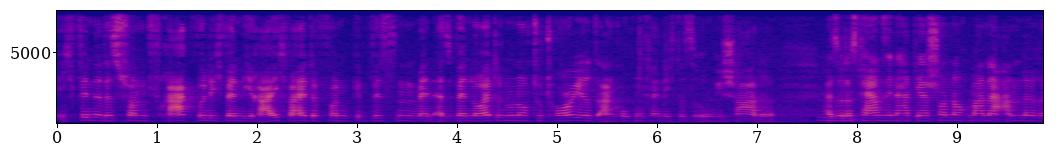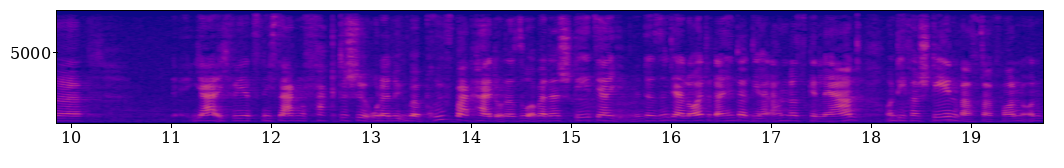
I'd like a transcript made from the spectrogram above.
ich finde das schon fragwürdig, wenn die Reichweite von gewissen, also wenn Leute nur noch Tutorials angucken, fände ich das irgendwie schade. Also das Fernsehen hat ja schon noch mal eine andere, ja, ich will jetzt nicht sagen faktische oder eine Überprüfbarkeit oder so, aber da steht ja, da sind ja Leute dahinter, die haben das gelernt und die verstehen was davon und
